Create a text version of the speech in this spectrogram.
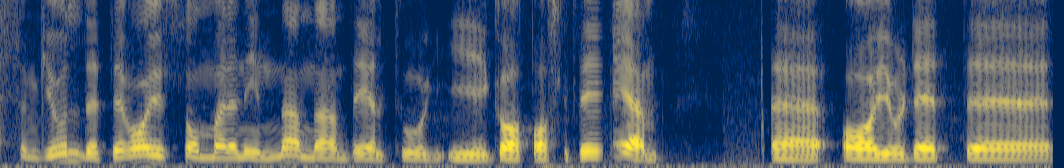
SM-guldet, det var ju sommaren innan när han deltog i gatbasket-VM. Eh, och gjorde ett eh,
